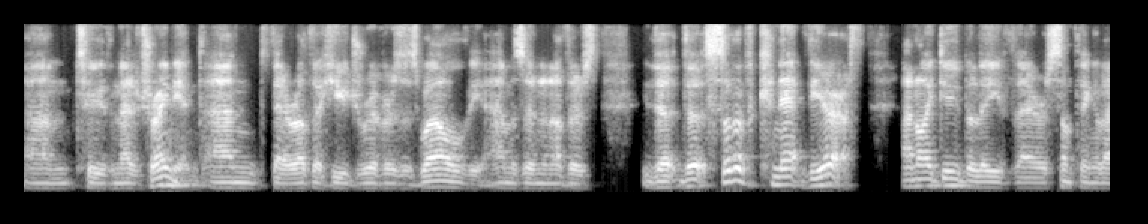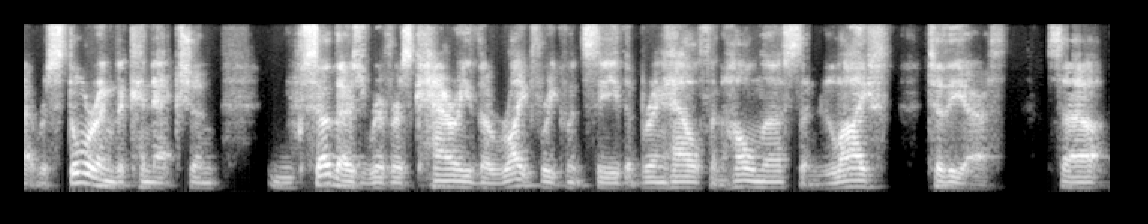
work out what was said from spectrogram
um, to the mediterranean and there are other huge rivers as well the amazon and others that, that sort of connect the earth and I do believe there is something about restoring the connection so those rivers carry the right frequency that bring health and wholeness and life to the earth. So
